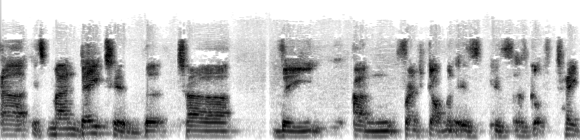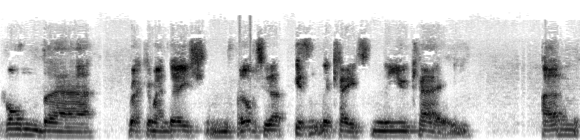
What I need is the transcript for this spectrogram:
uh, is mandated that uh, the um, French government is, is, has got to take on their recommendations, but obviously that isn't the case in the UK. Um,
